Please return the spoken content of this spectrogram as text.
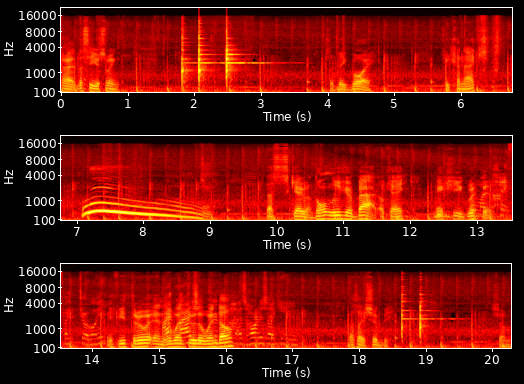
All right, let's see your swing. It's a big boy. If he connects, woo! That's a scary one. Don't lose your bat, okay? Make sure you grip Oh my it. god, if I throw it. If you threw it and I- it went I through the window, As hard as I can. that's how it should be. Show me.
